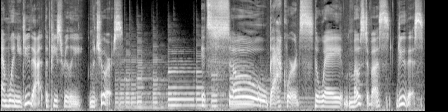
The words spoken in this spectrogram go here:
And when you do that, the piece really matures. It's so backwards the way most of us do this.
